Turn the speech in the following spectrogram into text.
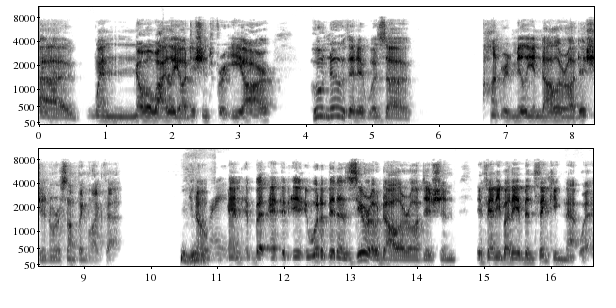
uh, when Noah Wyle auditioned for ER, who knew that it was a hundred million dollar audition or something like that? you mm-hmm. know right. and but it, it would have been a zero dollar audition if anybody had been thinking that way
